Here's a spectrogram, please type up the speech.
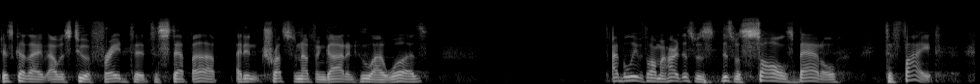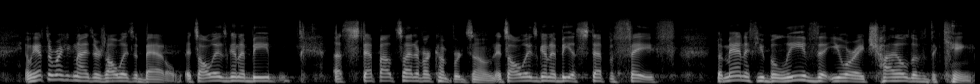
just because I, I, was too afraid to, to step up. I didn't trust enough in God and who I was. I believe with all my heart this was, this was Saul's battle to fight. And we have to recognize there's always a battle. It's always going to be a step outside of our comfort zone. It's always going to be a step of faith. But man, if you believe that you are a child of the king,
